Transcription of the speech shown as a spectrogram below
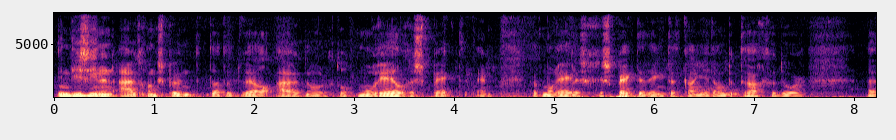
in die zin een uitgangspunt dat het wel uitnodigt tot moreel respect. En dat morele respect, dat denk ik, dat kan je dan betrachten door, eh,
